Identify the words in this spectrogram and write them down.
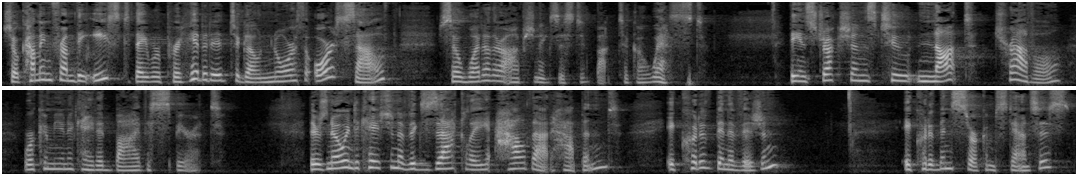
So, coming from the east, they were prohibited to go north or south so, what other option existed but to go west? The instructions to not travel were communicated by the Spirit. There's no indication of exactly how that happened. It could have been a vision, it could have been circumstances,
